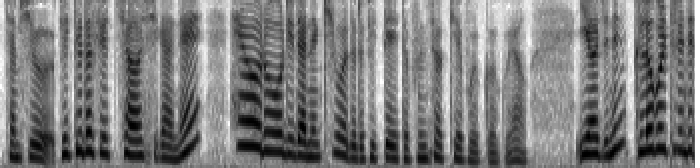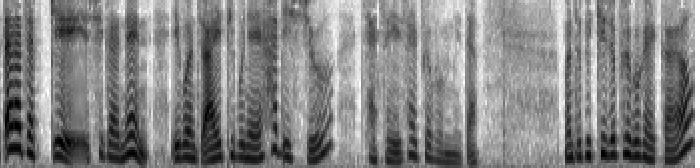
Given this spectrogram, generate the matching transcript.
잠시 후 빅투더퓨처 시간에 헤어롤이라는 키워드로 빅데이터 분석해 볼 거고요. 이어지는 글로벌 트렌드 따라잡기 시간엔 이번 주 IT 분야의 핫 이슈 자세히 살펴봅니다. 먼저 빅퀴즈 풀고 갈까요?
